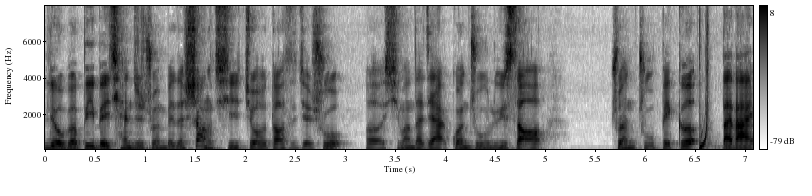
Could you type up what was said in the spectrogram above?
六个必备前置准备的上期就到此结束。呃，希望大家关注吕嫂，专注贝哥，拜拜。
